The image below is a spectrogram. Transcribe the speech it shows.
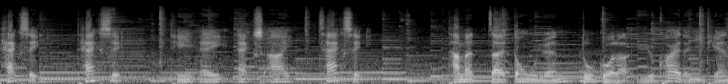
Taxi，taxi，t a x i，taxi。他们在动物园度过了愉快的一天。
